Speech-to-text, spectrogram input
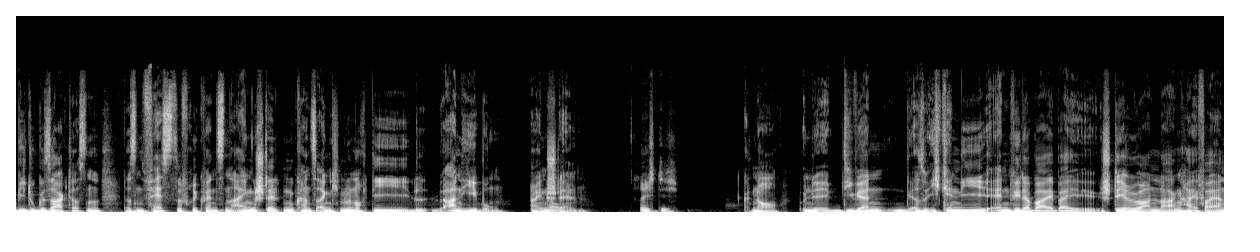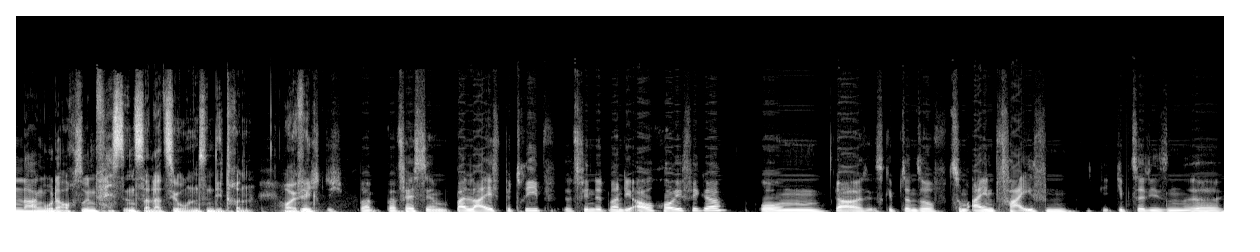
wie du gesagt hast. Ne? Das sind feste Frequenzen eingestellt und du kannst eigentlich nur noch die Anhebung einstellen. richtig. Genau. Und äh, die werden, also ich kenne die entweder bei, bei Stereoanlagen, Hi-Fi-Anlagen oder auch so in Festinstallationen sind die drin. Häufig. Richtig. Bei, bei, Fest bei Live-Betrieb äh, findet man die auch häufiger. Um, ja, es gibt dann so zum Einpfeifen gibt es ja diesen äh,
